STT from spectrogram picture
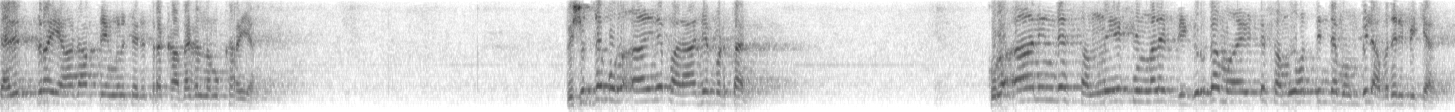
ചരിത്ര യാഥാർത്ഥ്യങ്ങൾ ചരിത്ര കഥകൾ നമുക്കറിയാം. വിശുദ്ധ ഖുർആാനിനെ പരാജയപ്പെടുത്താൻ ഖുർആാനിന്റെ സന്ദേശങ്ങളെ വികൃതമായിട്ട് സമൂഹത്തിന്റെ മുമ്പിൽ അവതരിപ്പിക്കാൻ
